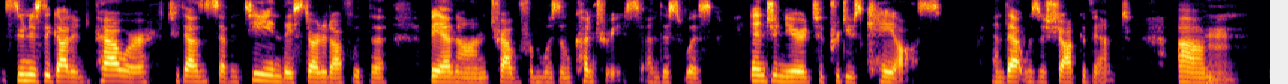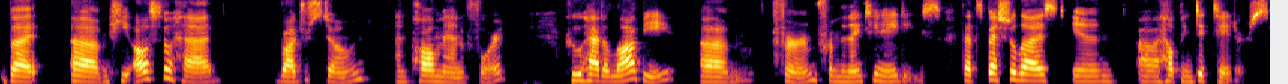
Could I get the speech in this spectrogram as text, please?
as soon as they got into power, 2017. They started off with the ban on travel from Muslim countries. And this was engineered to produce chaos. And that was a shock event. Um, mm. But um, he also had Roger Stone and Paul Manafort, who had a lobby um, firm from the 1980s that specialized in uh, helping dictators.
